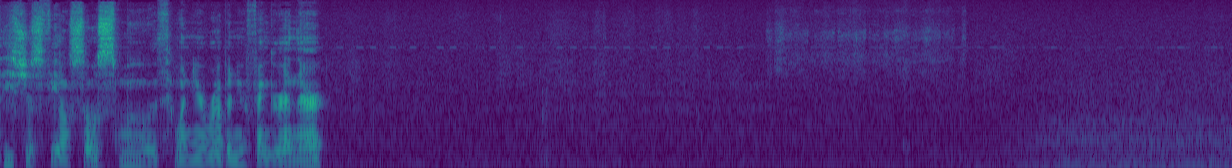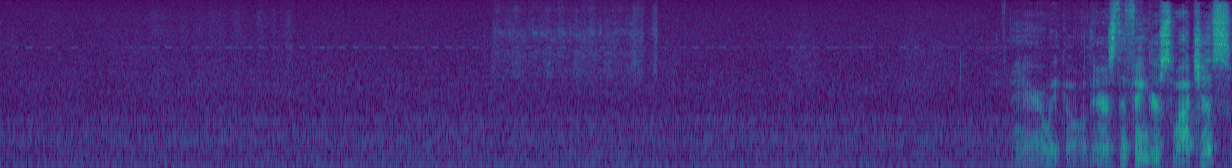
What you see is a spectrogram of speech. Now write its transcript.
These just feel so smooth when you're rubbing your finger in there. We go. There's the finger swatches.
